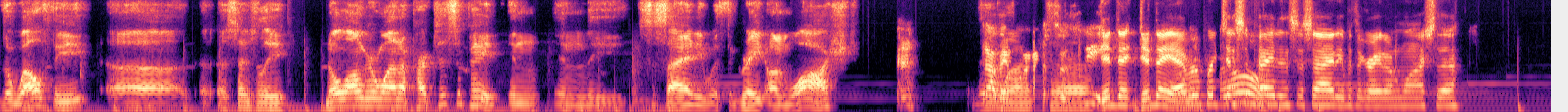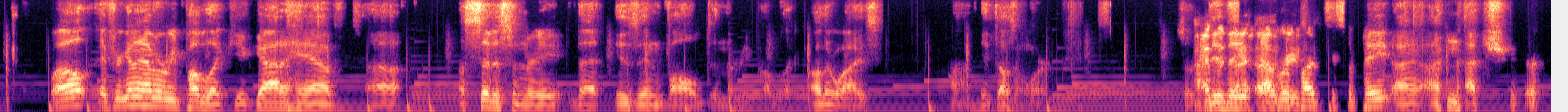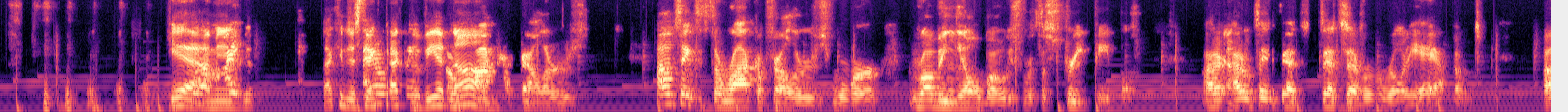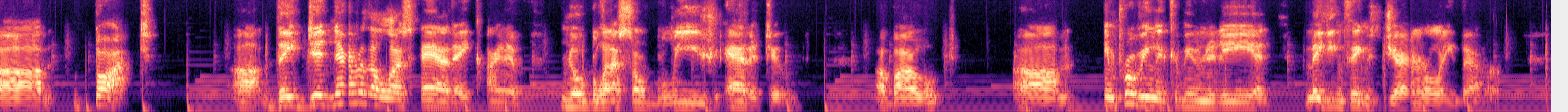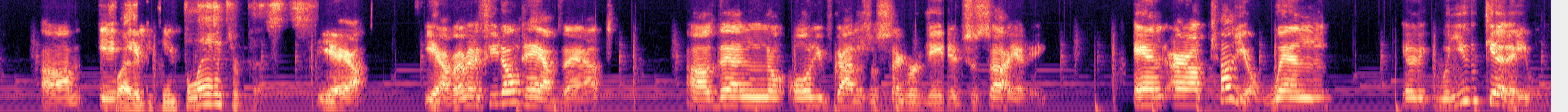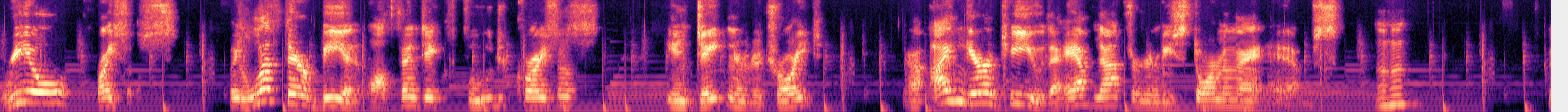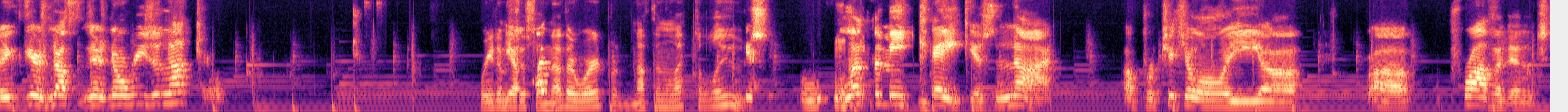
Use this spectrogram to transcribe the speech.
the wealthy uh, essentially no longer want to participate in in the society with the great unwashed. They No, they want, want to uh. Did they? Did they ever participate in society with the Great Unwashed though? well, if you're going to have a republic, you got to have uh, a citizenry that is involved in the republic. Otherwise, uh, it doesn't work. So, I did would- they I- I would agree ever with you. participate? I, I'm not sure. Yeah, Well, I mean, I, can just think don't back to Vietnam. Rockefellers. I don't think that the Rockefellers were rubbing elbows with the street people. I, I don't think that's that's ever really happened. Um, but uh, they did nevertheless had a kind of noblesse oblige attitude about um, improving the community and making things generally better. Um, That's it- why they it- became philanthropists. yeah, yeah, but if you don't have that, uh, then all you've got is a segregated society. And I'll tell you, when you know, when you get a real crisis, I mean, let there be an authentic food crisis in Dayton or Detroit. Uh, I can guarantee you the have-nots are going to be storming the haves. Mm-hmm. There's nothing. There's no reason not to. Freedom's Yeah, just I- another word with nothing left to lose. Let them eat cake is not a particularly uh, uh, provident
